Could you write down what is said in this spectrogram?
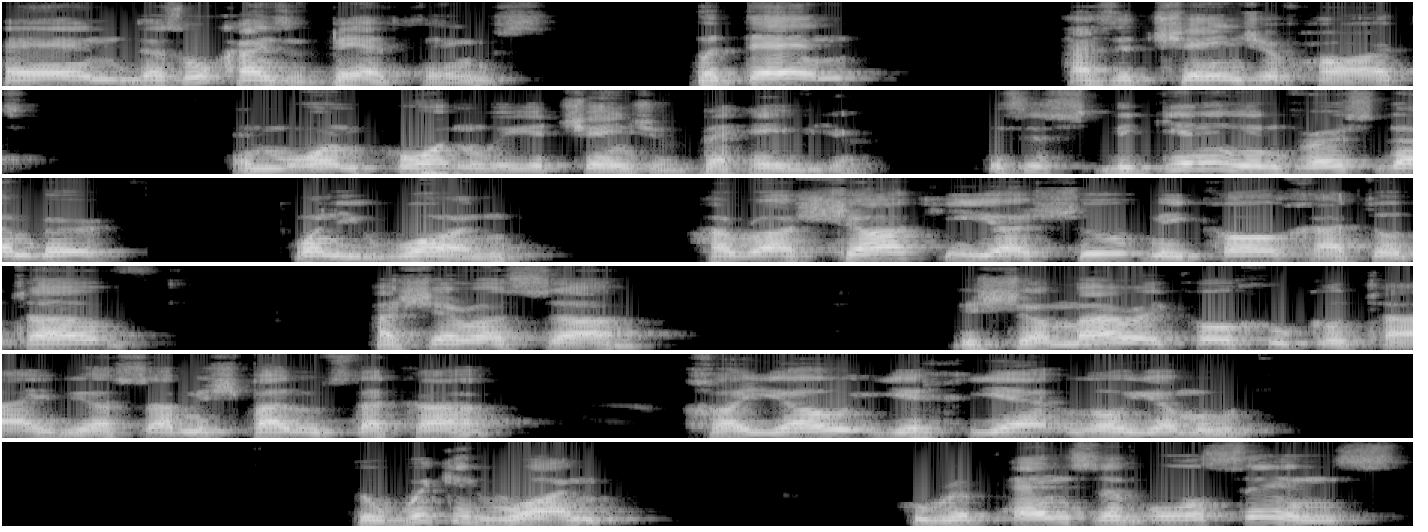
and does all kinds of bad things, but then has a change of heart and more importantly, a change of behavior. This is beginning in verse number 21. Harasha ki yashuv mikol chatotav asher asa, v'shamar et kol chukotai, v'yasa mishpat utztaka, chayo yichye lo yamut. The wicked one, who repents of all sins,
